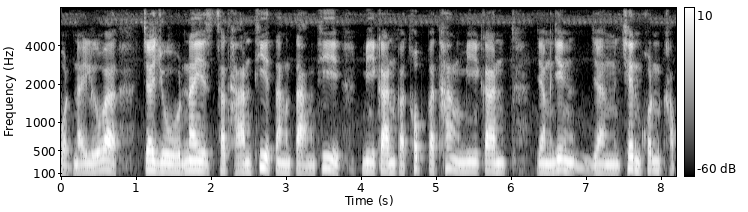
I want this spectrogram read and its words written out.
บทไหน หรือว่าจะอยู่ในสถานที่ต่างๆที่มีการกระทบกระทั่งมีการอย่างยิ่งอย่างเช่นคนขับ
